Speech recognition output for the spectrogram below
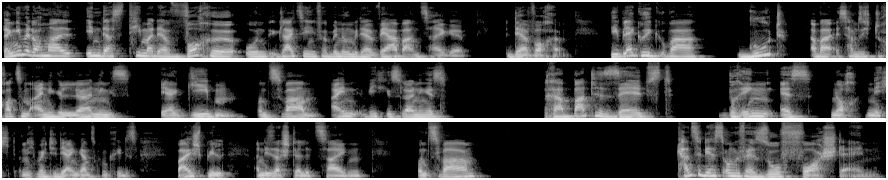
Dann gehen wir doch mal in das Thema der Woche und gleichzeitig in Verbindung mit der Werbeanzeige der Woche. Die Black Week war gut, aber es haben sich trotzdem einige Learnings ergeben. Und zwar ein wichtiges Learning ist, Rabatte selbst bringen es noch nicht. Und ich möchte dir ein ganz konkretes Beispiel an dieser Stelle zeigen. Und zwar kannst du dir das ungefähr so vorstellen.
